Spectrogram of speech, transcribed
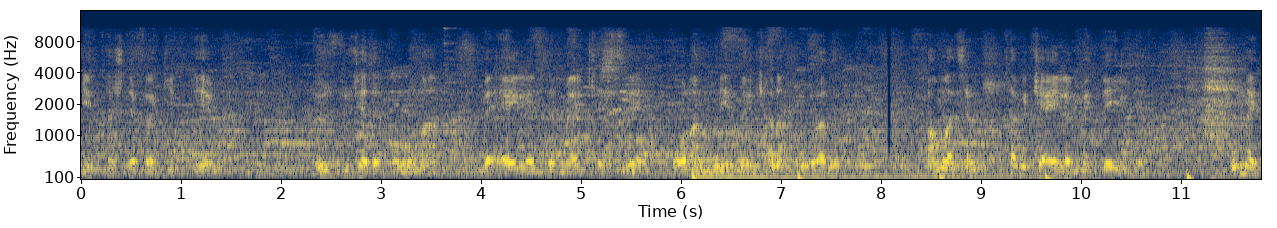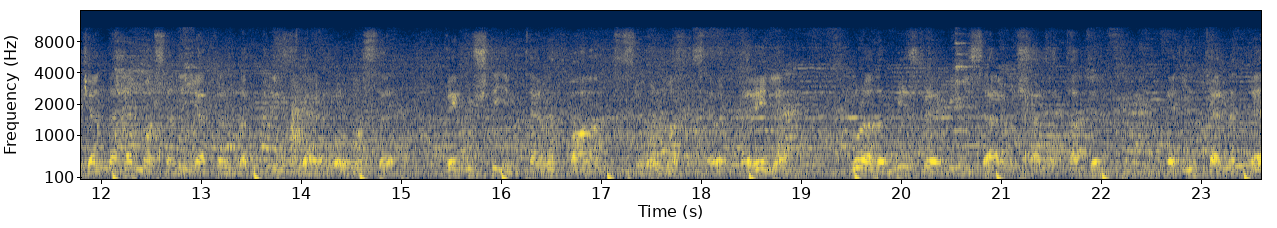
birkaç defa gittiğim Özlüce'de bulunan ve eğlence merkezli olan bir mekana uğradım. Amacım tabii ki eğlenmek değildi. Bu mekanda her masanın yakınında prizler olması ve güçlü internet bağlantısı olması sebepleriyle burada bir süre bilgisayarımı şarja takıp ve internette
